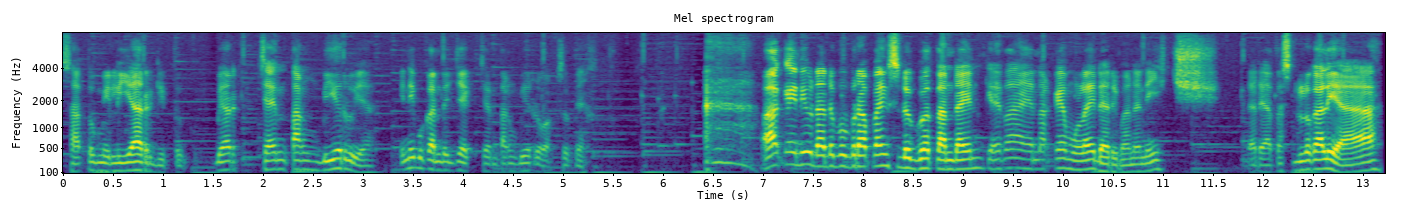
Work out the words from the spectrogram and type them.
satu miliar gitu. Biar centang biru ya. Ini bukan the jack centang biru maksudnya Oke ini udah ada beberapa yang sudah gue tandain. Kita enaknya mulai dari mana nih? Dari atas dulu kali ya.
